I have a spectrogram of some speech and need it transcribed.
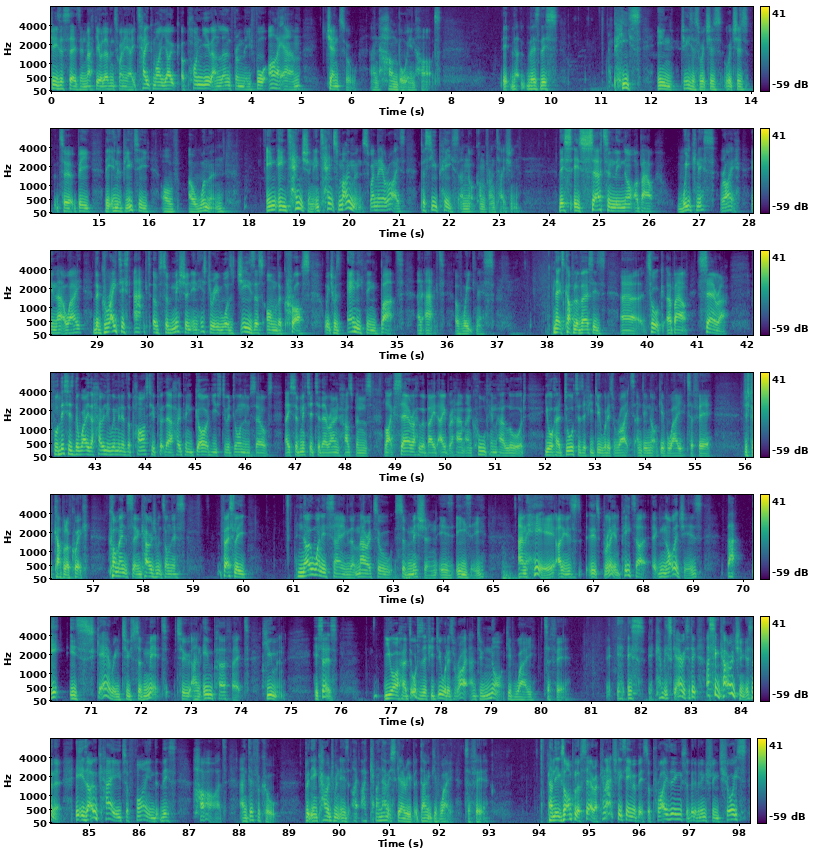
Jesus says in Matthew 11 28, Take my yoke upon you and learn from me, for I am gentle and humble in heart. It, that, there's this peace in Jesus, which is, which is to be the inner beauty of a woman. In, in tension, intense moments when they arise, pursue peace and not confrontation. This is certainly not about weakness, right? In that way. The greatest act of submission in history was Jesus on the cross, which was anything but an act of weakness. Next couple of verses uh, talk about Sarah. For this is the way the holy women of the past who put their hope in God used to adorn themselves. They submitted to their own husbands, like Sarah who obeyed Abraham and called him her Lord. You're her daughters if you do what is right and do not give way to fear. Just a couple of quick comments and encouragements on this. Firstly, no one is saying that marital submission is easy. And here, I think it's, it's brilliant. Peter acknowledges that it is scary to submit to an imperfect human. He says, You are her daughters if you do what is right and do not give way to fear. It, it can be scary to do. That's encouraging, isn't it? It is okay to find this hard and difficult. But the encouragement is I, I, I know it's scary, but don't give way to fear. And the example of Sarah can actually seem a bit surprising. It's a bit of an interesting choice.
